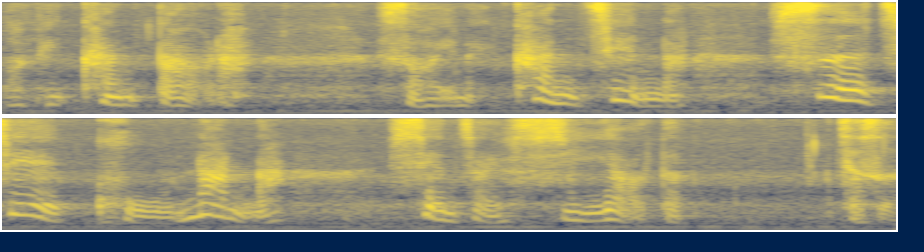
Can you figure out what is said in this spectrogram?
我们看到了，所以呢看见了世界苦难呐，现在需要的就是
